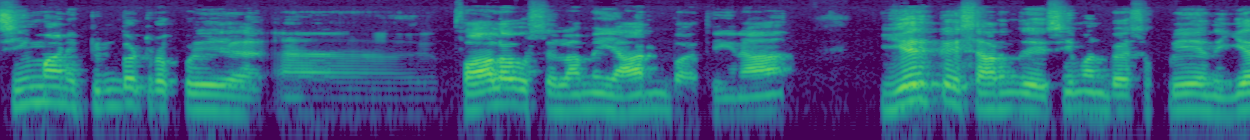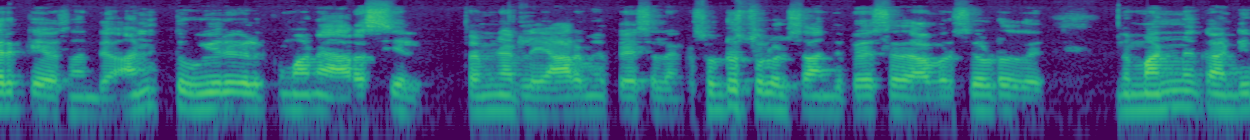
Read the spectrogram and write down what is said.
சீமானை பின்பற்றக்கூடிய ஃபாலோவர்ஸ் எல்லாமே யாருன்னு பார்த்தீங்கன்னா இயற்கை சார்ந்து சீமான் பேசக்கூடிய அந்த இயற்கையை சார்ந்து அனைத்து உயிர்களுக்குமான அரசியல் தமிழ்நாட்டில் யாருமே பேசலைங்க சுற்றுச்சூழல் சார்ந்து பேசுறது அவர் சொல்றது இந்த மண்ணுக்காண்டி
